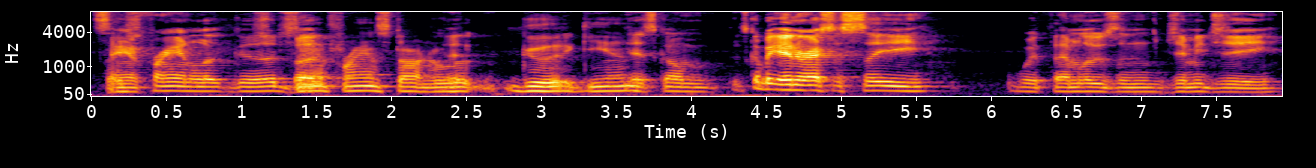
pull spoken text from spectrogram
San Fran looked good, San Fran's starting to look good again. it's gonna it's gonna be interesting to see with them losing Jimmy G.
